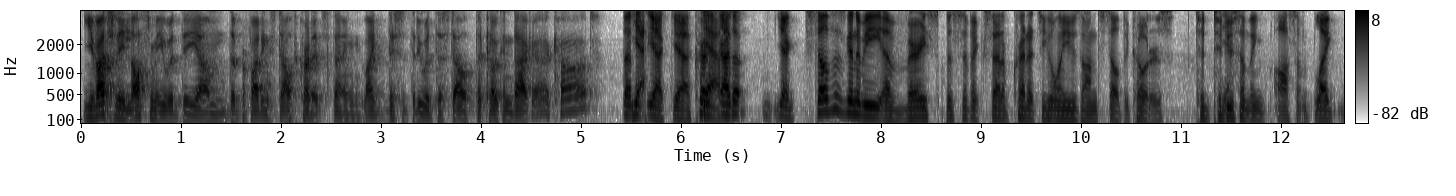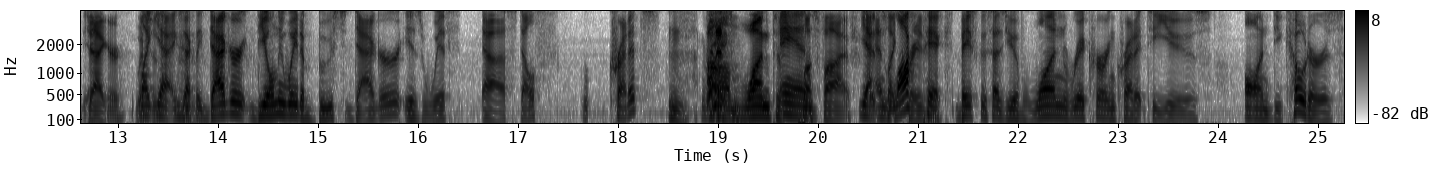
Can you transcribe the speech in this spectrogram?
You've actually lost me with the um the providing stealth credits thing. Like this is to do with the stealth, the cloak and dagger card. That's, Yes. Yeah, yeah. Cre- Yeah, uh, so- yeah, stealth is going to be a very specific set of credits you can only use on stealth decoders to, to do something awesome, like dagger. Which like is, yeah exactly dagger the only way to boost dagger is with uh, stealth r- credits and it's Um, one to and- plus five. Yeah, it's and like crazy. lockpick basically says you have one recurring credit to use on decoders,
